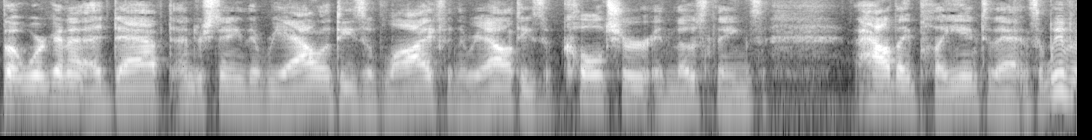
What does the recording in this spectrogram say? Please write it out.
but we're going to adapt, understanding the realities of life and the realities of culture and those things, how they play into that. And so we've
